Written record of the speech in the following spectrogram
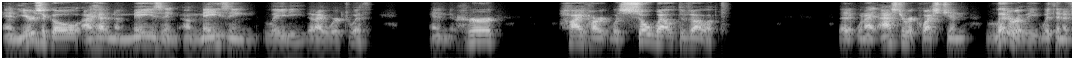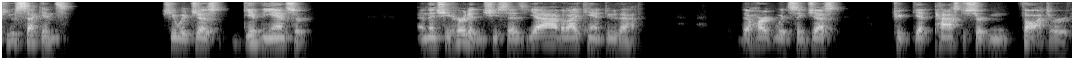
And years ago, I had an amazing, amazing lady that I worked with. And her high heart was so well developed that when I asked her a question, literally within a few seconds, she would just give the answer. And then she heard it and she says, Yeah, but I can't do that the heart would suggest to get past a certain thought or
